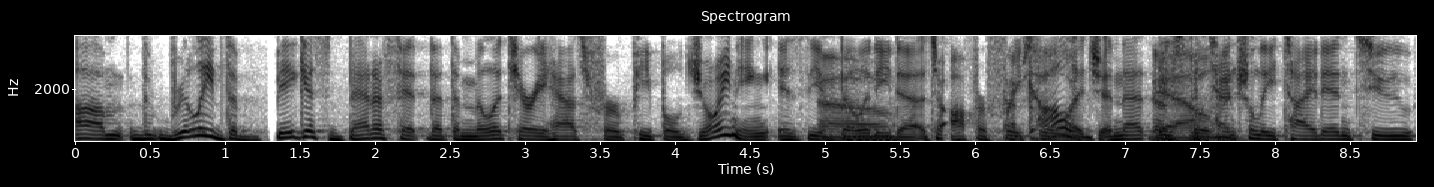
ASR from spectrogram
um, the, really the biggest benefit that the military has for people joining is the ability to, to offer free college. And that is Absolutely. potentially tied into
